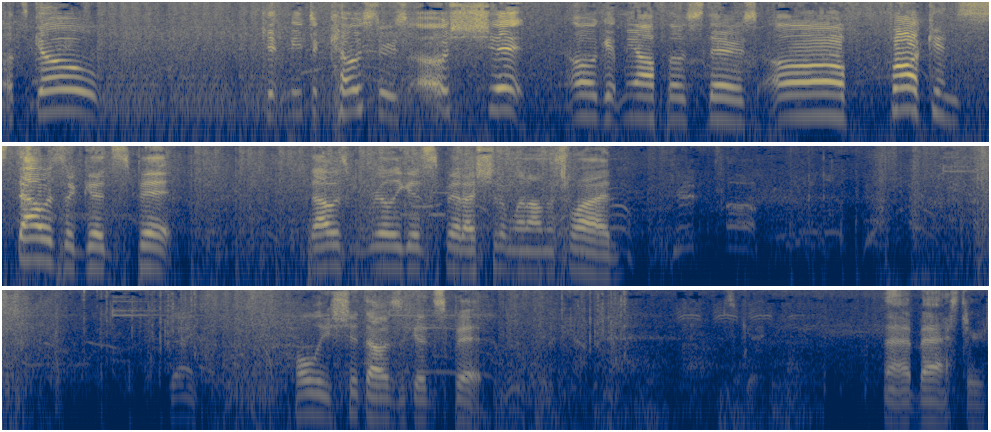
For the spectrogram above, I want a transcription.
Let's go. Get me to coasters. Oh, shit. Oh, get me off those stairs. Oh, fucking. That was a good spit. That was really good spit. I should have went on the slide. Holy shit, that was a good spit. That bastard.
